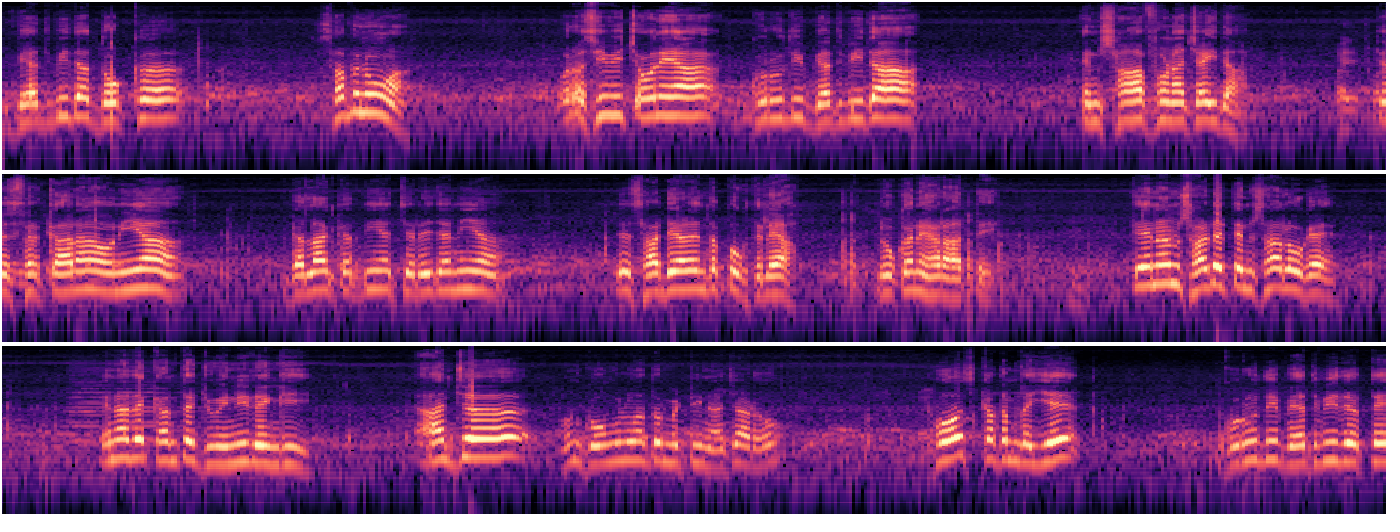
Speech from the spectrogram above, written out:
ਬੇਅਦਬੀ ਦਾ ਦੁੱਖ ਸਭ ਨੂੰ ਆ। ਔਰ ਅਸੀਂ ਵੀ ਚਾਹੁੰਦੇ ਆ ਗੁਰੂ ਦੀ ਬੇਅਦਬੀ ਦਾ ਇਨਸਾਫ ਹੋਣਾ ਚਾਹੀਦਾ। ਤੇ ਸਰਕਾਰਾਂ ਆਉਣੀਆਂ ਗੱਲਾਂ ਕਰਦੀਆਂ ਚਲੇ ਜਾਂਦੀਆਂ। ਤੇ ਸਾਡੇ ਵਾਲਿਆਂ ਨੇ ਤਾਂ ਭੁਗਤ ਲਿਆ ਲੋਕਾਂ ਨੇ ਹਰਾਤੇ। ਤੇ ਇਹਨਾਂ ਨੂੰ ਸਾਢੇ ਤਿੰਨ ਸਾਲ ਹੋ ਗਏ। ਇਹਨਾਂ ਦੇ ਕੰਨ ਤੇ ਜੂਈ ਨਹੀਂ ਰਹਿੰਗੀ ਅੱਜ ਹੁਣ ਗੋਂਗਲੂਆਂ ਤੋਂ ਮਿੱਟੀ ਨਾ ਝਾੜੋ। ਠੋਸ ਕਦਮ ਲਈਏ। ਗੁਰੂ ਦੀ ਬੇਅਦਬੀ ਦੇ ਉੱਤੇ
